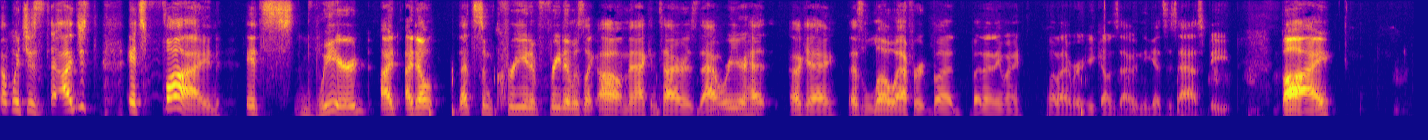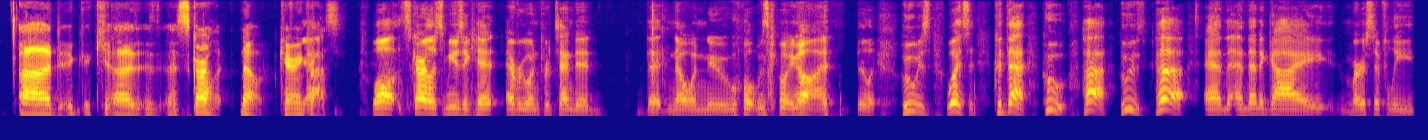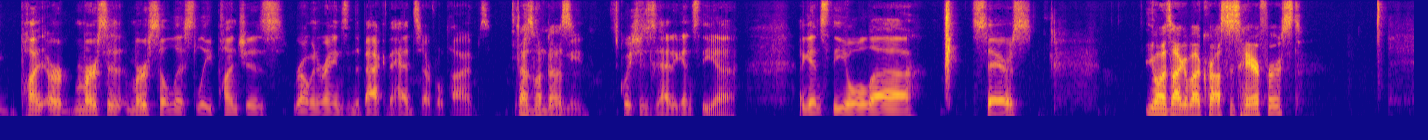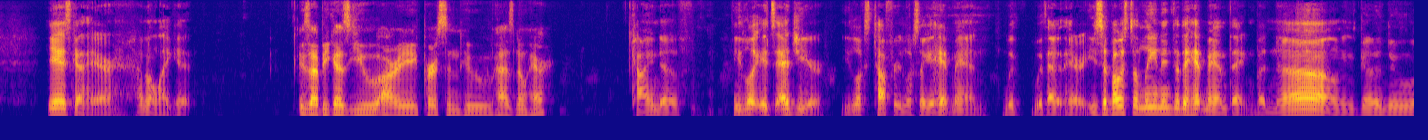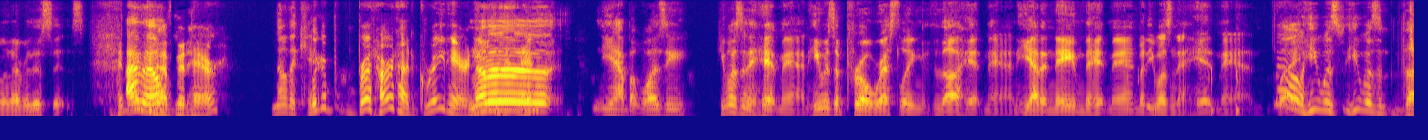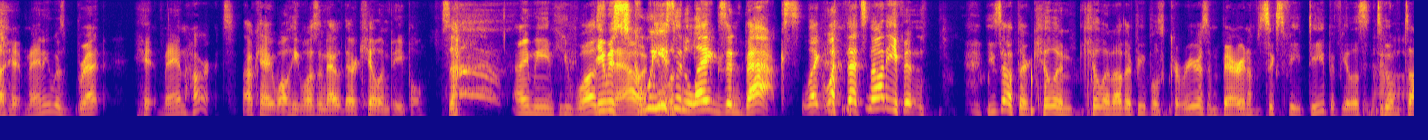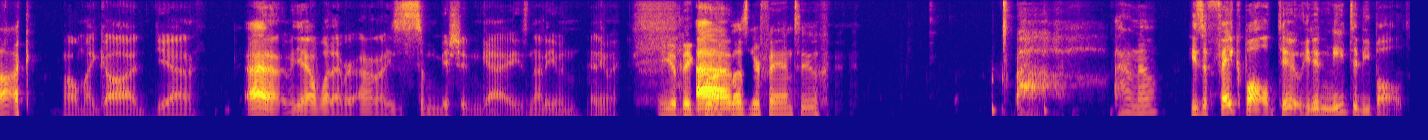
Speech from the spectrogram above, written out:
uh, which is I just it's fine. It's weird. I I don't. That's some creative freedom. Is like, oh, McIntyre, is that where your head? Okay, that's low effort, bud. But anyway, whatever. He comes out and he gets his ass beat by Uh, d- uh, uh, Scarlett. No, Karrion Yeah. Kross. Well, Scarlett's music hit. Everyone pretended that no one knew what was going on. They're like, "Who is? What's? Could that? Who? Ha? Who's? Ha?" And and then a guy mercifully pun or merci- mercilessly punches Roman Reigns in the back of the head several times. As one does. mean. Squishes his head against the uh against the old uh stairs. You want to talk about Kross's hair first? Yeah, he's got hair. I don't like it. Is that because you are a person who has no hair? Kind of. He look it's edgier. He looks tougher. He looks like a hitman with without hair. He's supposed to lean into the hitman thing, but no, he's gonna do whatever this is. Hitman I don't can know. have good hair. No, they can't. Look at Bret Hart had great hair. no, no, was a no, hitman. no, no. Yeah, but was he? He wasn't a hitman. He was a pro wrestling the hitman. He had a name, the hitman, but he wasn't a hitman. No, Like, he was he wasn't the hitman. He was Bret Hitman Hart. okay, well, he wasn't out there killing people. So I mean, he was. he was now, squeezing legs and backs. Like what? That's not even. he's out there killing killing other people's careers and burying them six feet deep. If you listen to him talk, Oh my god. Yeah. I don't. I mean, yeah. Whatever. I don't know. He's a submission guy. He's not even. Anyway. are you a big Brock Um, Lesnar fan too? I don't know. He's a fake bald too. He didn't need to be bald.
